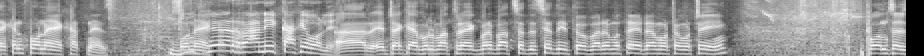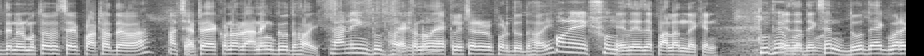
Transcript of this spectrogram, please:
দেখেন পনে এক হাত নেজ। দুধের রানী কাকে বলে? আর এটা কেবলমাত্র একবার বাচ্চা দিছে দ্বিতীয়বারের মতো এটা মোটামুটি পঞ্চাশ দিনের মতো হচ্ছে পাঠা দেওয়া। আচ্ছা। এটা এখনও রানিং দুধ হয়। রানিং দুধ হয় এখনও এক লিটারের উপর দুধ হয়। অনেক এই যে এই যে পালন দেখেন। দুধে এই যে দেখছেন দুধ একবারে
